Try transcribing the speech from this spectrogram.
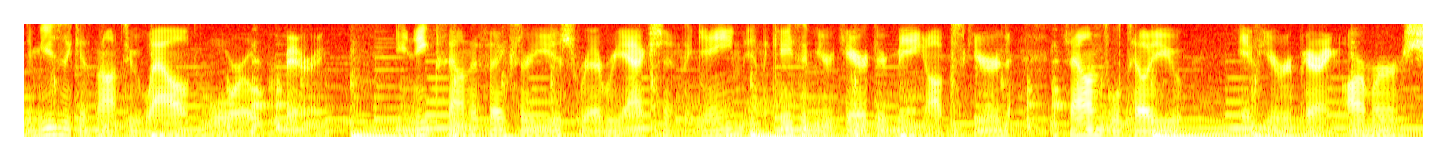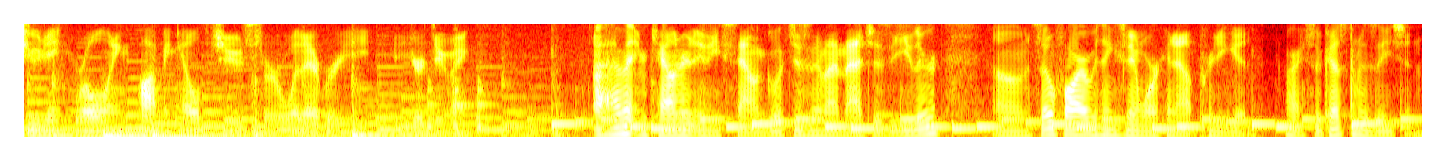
The music is not too loud or overbearing. Unique sound effects are used for every action in the game. In the case of your character being obscured, sounds will tell you if you're repairing armor, shooting, rolling, popping health juice, or whatever you're doing. I haven't encountered any sound glitches in my matches either. Um, so far, everything's been working out pretty good. Alright, so customization.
